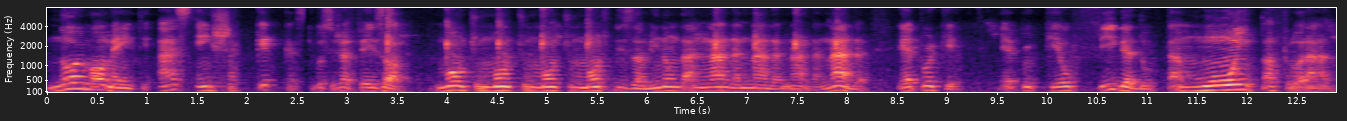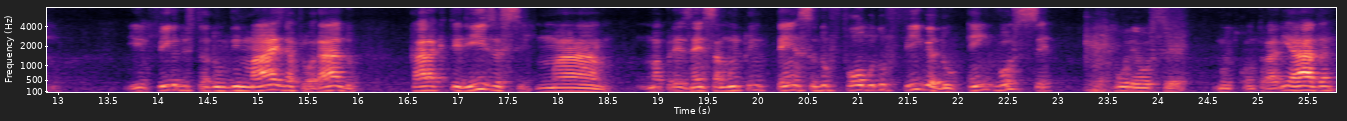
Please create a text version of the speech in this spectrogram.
normalmente, as enxaquecas que você já fez, ó, monte, um monte, um monte, um monte de exame e não dá nada, nada, nada, nada, é porque é porque o fígado está muito aflorado. E o fígado estando demais aflorado, caracteriza-se uma uma presença muito intensa do fogo do fígado em você. Por eu ser muito contrariada,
